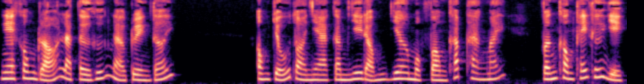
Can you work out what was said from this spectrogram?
nghe không rõ là từ hướng nào truyền tới. Ông chủ tòa nhà cầm di động dơ một vòng khắp thang máy, vẫn không thấy thứ gì.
